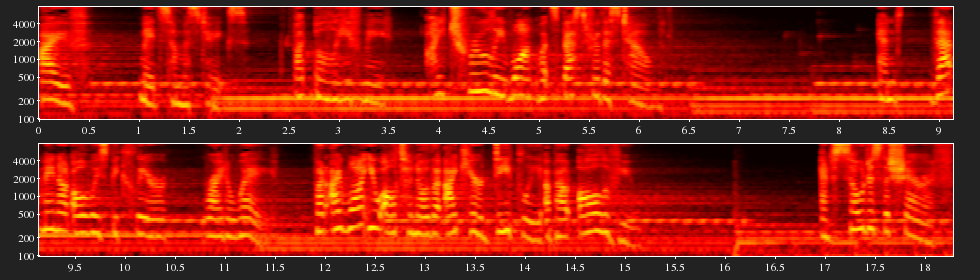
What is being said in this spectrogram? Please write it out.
I've made some mistakes. But believe me, I truly want what's best for this town. And that may not always be clear right away. But I want you all to know that I care deeply about all of you. And so does the sheriff.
